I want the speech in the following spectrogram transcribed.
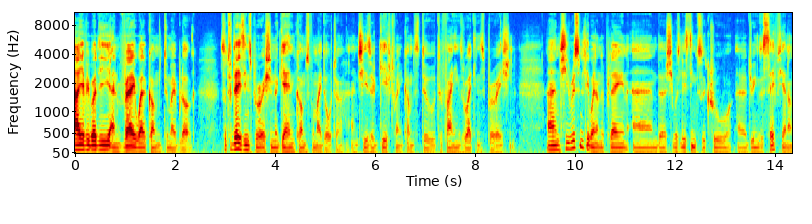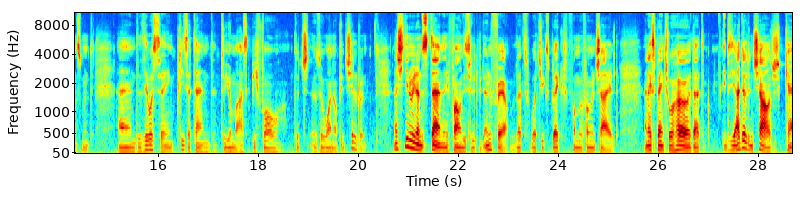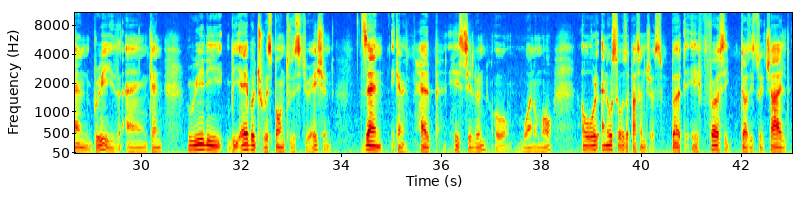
Hi everybody and very welcome to my blog. So today's inspiration again comes from my daughter and she's a gift when it comes to, to finding the right inspiration. And she recently went on a plane and uh, she was listening to the crew uh, during the safety announcement and they were saying please attend to your mask before the, the one of your children. And she didn't really understand and found this a little bit unfair. That's what you expect from a, from a child. And I explained to her that if the adult in charge can breathe and can really be able to respond to the situation, then he can help his children or one or more, or and also other passengers. But if first he does this to a child,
